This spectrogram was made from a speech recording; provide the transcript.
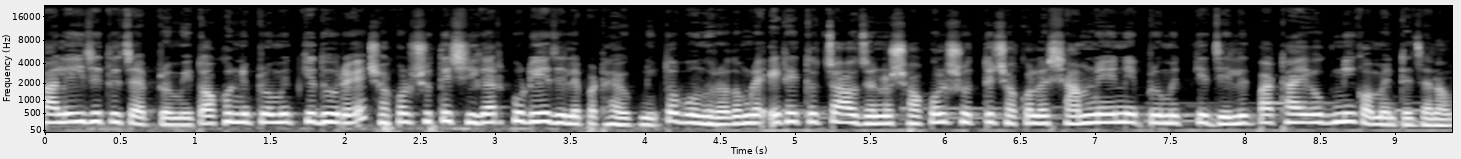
পালিয়ে যেতে চায় প্রমিত। তখনই প্রমিতকে ধরে সকল সত্যি স্বীকার করিয়ে জেলে পাঠায় অগ্নি। তো বন্ধুরা, তোমরা এটাই তো চাও যেন সকল সত্যি সকলের সামনে এনে প্রমিতকে জেলে পাঠায় অগ্নি, কমেন্টে জানাও।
